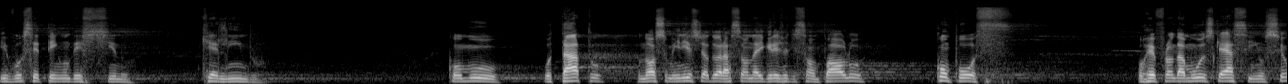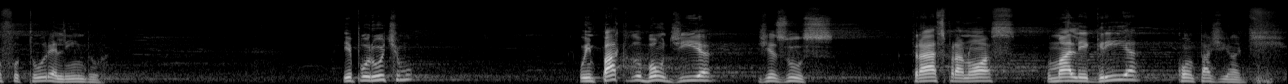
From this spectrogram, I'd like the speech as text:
e você tem um destino que é lindo. Como o Tato, o nosso ministro de adoração na igreja de São Paulo, compôs. O refrão da música é assim: O seu futuro é lindo. E por último, o impacto do bom dia, Jesus traz para nós uma alegria contagiante.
